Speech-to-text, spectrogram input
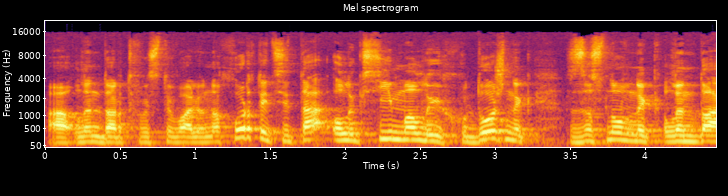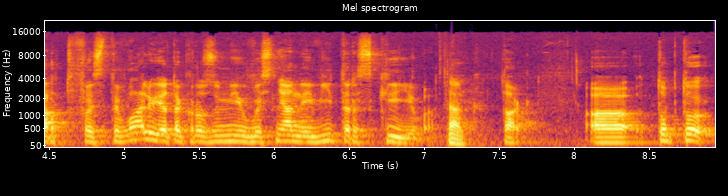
а, лендарт-фестивалю на Хортиці, та Олексій Малих, художник, засновник лендарт-фестивалю, я так розумію, весняний вітер з Києва. Так. Так. А, тобто,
